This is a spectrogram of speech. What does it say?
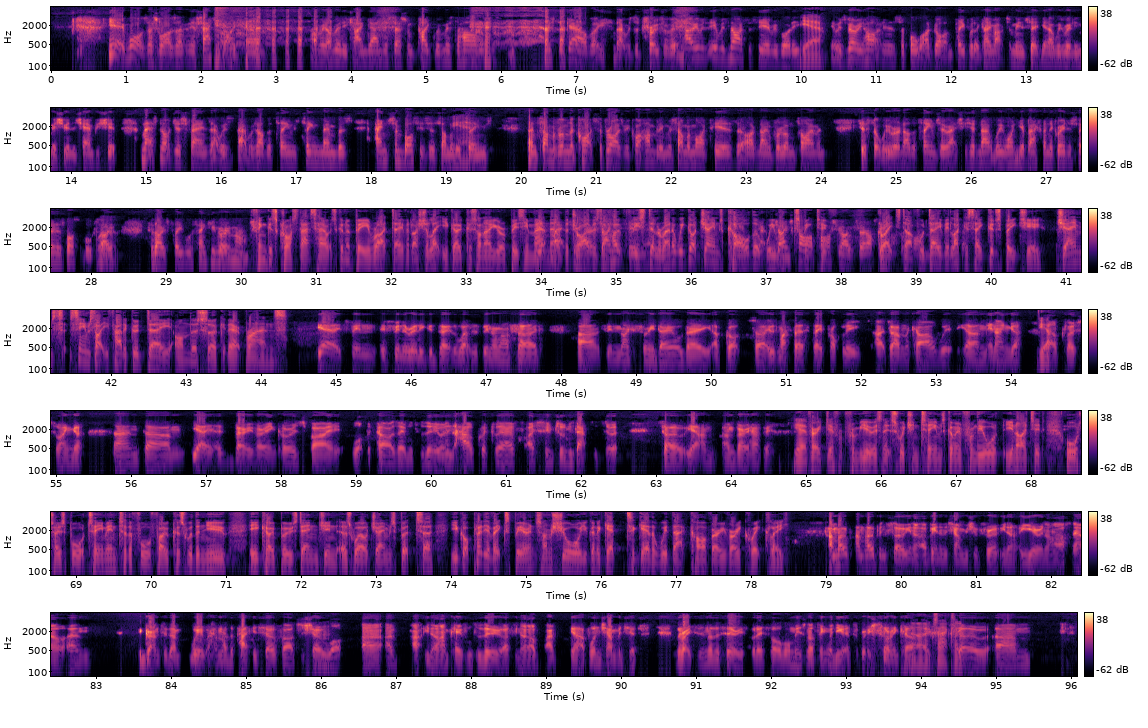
Yeah, it was. That's why I was only a Saturday. Um, I mean, I really came down just to have some cake with Mr. Harvey, Mr. Gow, but that was the truth of it. No, it was it was nice to see everybody. Yeah, it was very heartening the support I got and people that came up to me and said, you know, we really miss you in the championship. And that's not just fans. That was that was other teams, team members, and some bosses of some of yeah. the teams. And some of them that quite surprised me, quite humbling, with some of my peers that I've known for a long time, and just thought we were another team who actually said, "No, we want you back on the grid as soon as possible." So, to those people, thank you very much. Fingers crossed, that's how it's going to be. Right, David, I shall let you go because I know you're a busy man Yeah, now. Mat, the drivers are hopefully still around. We got James Cole that Yeah, we James want to Cole, speak I'll to. pass you over to, and I'll see if I Great stuff. Well. David, like I say, good to speak to you. James, seems like you've had a good day on the circuit there at Brands. Yeah, it's been it's been a really good day. The weather's been on our side. Uh, it's been a nice sunny day all day. I've got uh, it was my first day properly uh, driving the car with, um, in anger, Yeah. uh, close to anger, and um, yeah, very very encouraged by what the car is able to do and how quickly I've I seem to have adapted to it. So yeah, I'm I'm very happy. Yeah, very different from you, isn't it? Switching teams, coming from the United Autosport team into the Ford Focus with a new EcoBoost engine as well, James. But uh, you've got plenty of experience. I'm sure you're going to get together with that car very, very quickly. I'm hope I'm hoping so. You know, I've been in the championship for you know a year and a half now, and granted, I'm, we haven't had the package so far to show Mm. what uh, I've uh, you know I'm capable to do. I've you know I've I've, yeah, I've won championships. The race is another series, but it sort of all means nothing when you get into British touring car. No, exactly. So, um,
